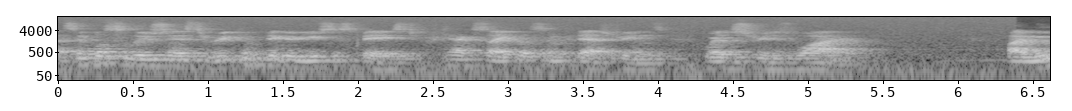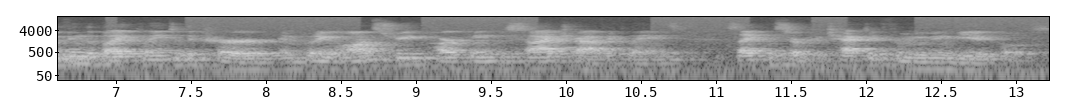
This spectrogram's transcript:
a simple solution is to reconfigure use of space to protect cyclists and pedestrians where the street is wide. By moving the bike lane to the curb and putting on-street parking beside traffic lanes, cyclists are protected from moving vehicles.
